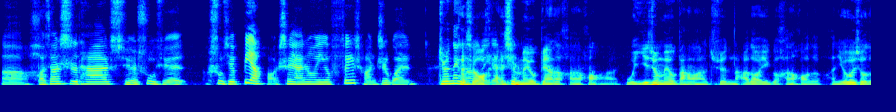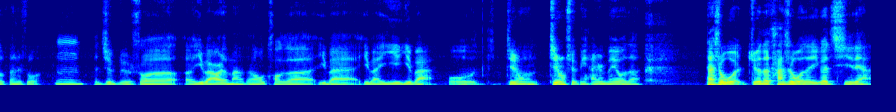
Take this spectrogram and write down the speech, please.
呃，好像是他学数学数学变好生涯中一个非常至关。就是那个时候还是没有变得很好啊，我依旧没有办法去拿到一个很好的、很优秀的分数。嗯就比如说，呃，一百二的满分，我考个一百、一百一、一百，我这种这种水平还是没有的。但是我觉得它是我的一个起点，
